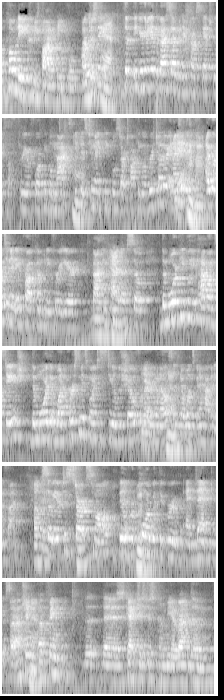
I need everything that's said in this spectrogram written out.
Uh, probably could be five people. I I'm would just say Yeah. the, you're going to get the best out of an improv sketch with three or four people max Yeah. because too many people start talking over each other. And I Yeah. say this, Mhm. I worked in an improv company for a year back in Canada. So the more people you have on stage, the more that one person is going to steal the show from Yeah. everyone else, Yeah. and no one's going to have any fun. Okay. So you have to start small, build rapport with the group, and then do a So I sketch. think Yeah. I think the the sketch is just going to be a random.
